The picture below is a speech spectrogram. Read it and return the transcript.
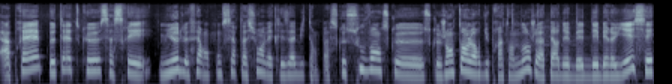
après, peut-être que ça serait mieux de le faire en concertation avec les habitants. Parce que souvent, ce que, ce que j'entends lors du printemps de Bourges, à la paire des, des Berruyers, c'est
